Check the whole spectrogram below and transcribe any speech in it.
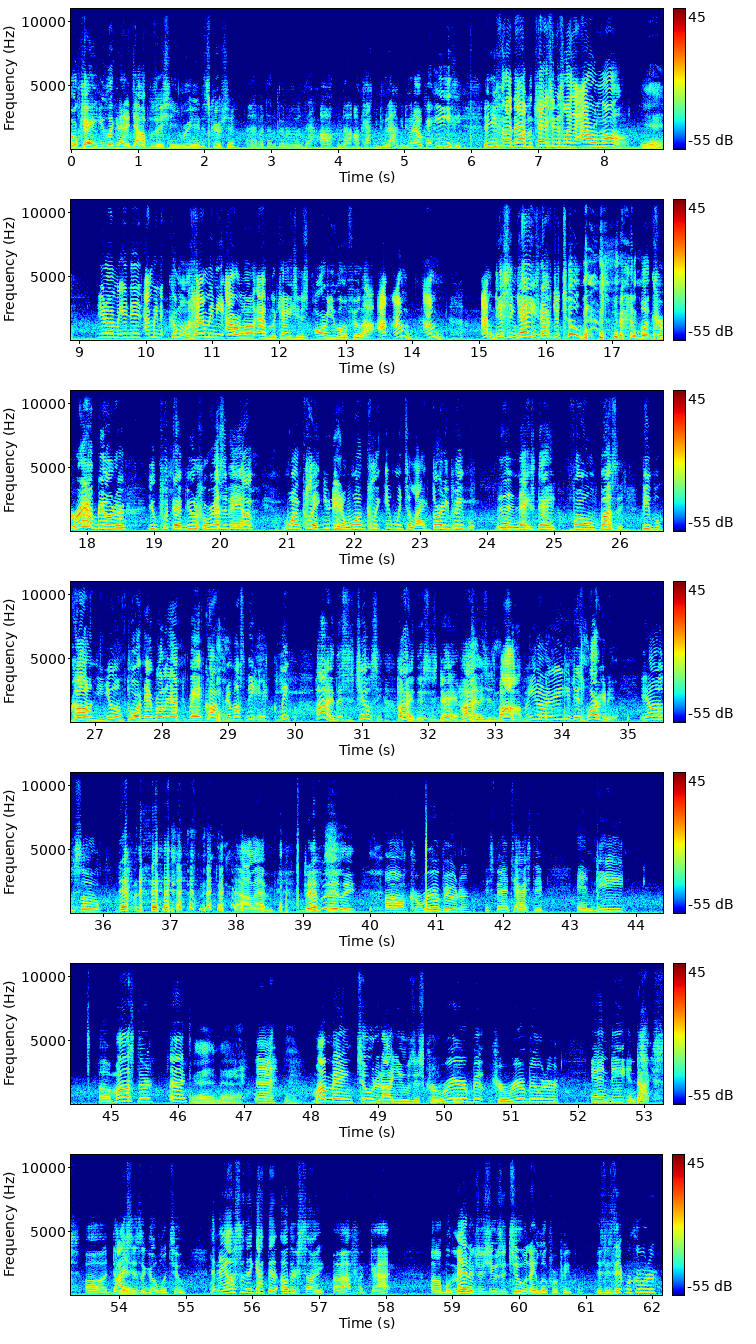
okay, you looking at a job position, you reading the description. Oh, okay, I can do that. I can do that. Okay, easy. Then you fill out the application. It's like an hour long. Yeah. You know what I mean? And then, I mean, come on, how many hour-long applications are you gonna fill out? I, I'm, I'm, I'm disengaged after two. but Career Builder, you put that beautiful resume up, one click. You did it one click. It went to like 30 people. And then the next day, phone buzzing, people calling you. You important. They rolling out the red carpet. Am I speaking to Khalifa? Hi, this is Chelsea. Hi, this is Dan. Hi, this is Bob. You know what I mean? You just working it. You know, so definitely, I'll have you. Definitely, um, career builder is fantastic. Indeed, uh, Monster Eh, Man, nah. eh. My main two that I use is Career Bu- Career Builder, Indeed, and Dice. Uh, Dice Yeah. is a good one too. And they also they got that other site. Uh, I forgot. Uh, but managers use it too when they look for people. Is it ZipRecruiter?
